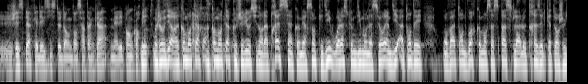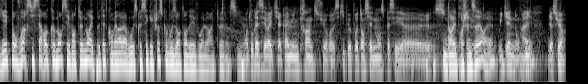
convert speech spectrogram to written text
j'espère qu'elle existe dans, dans, certains cas, mais elle n'est pas encore mais partout. Moi, je vais vous dire, un commentaire, un commentaire que j'ai lu aussi dans la presse, c'est un commerçant qui dit, voilà ce que me dit mon assureur, il me dit, attendez, on va attendre voir comment ça se passe là le 13 et le 14 juillet, pour voir si ça recommence éventuellement, et peut-être qu'on viendra vers vous. Est-ce que c'est quelque chose que vous entendez, vous, à l'heure actuelle aussi En tout cas, c'est vrai qu'il y a quand même une crainte sur euh, ce qui peut potentiellement se passer euh, dans les prochaines heures, ouais. week-end. Donc ouais. oui, bien sûr.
